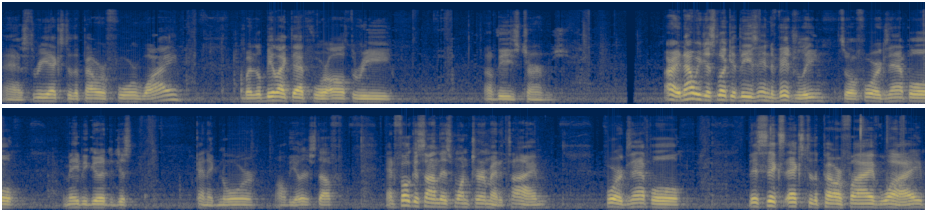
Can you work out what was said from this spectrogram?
as 3x to the power of 4y. But it'll be like that for all three of these terms. All right, now we just look at these individually. So for example, it may be good to just kind of ignore all the other stuff and focus on this one term at a time. For example, this 6x to the power 5y,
